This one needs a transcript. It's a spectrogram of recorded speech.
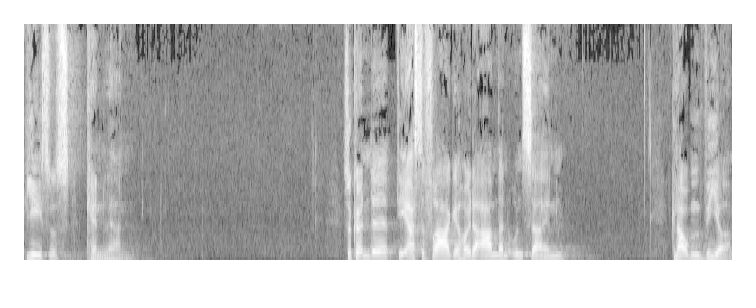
Jesus kennenlernen. So könnte die erste Frage heute Abend an uns sein, glauben wir,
